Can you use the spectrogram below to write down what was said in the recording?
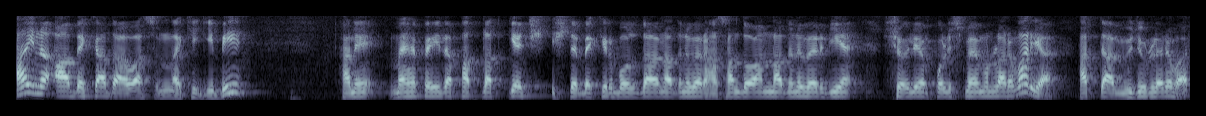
aynı ABK davasındaki gibi Hani MHP'yi de patlat geç işte Bekir Bozdağ'ın adını ver Hasan Doğan'ın adını ver diye söyleyen polis memurları var ya hatta müdürleri var.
